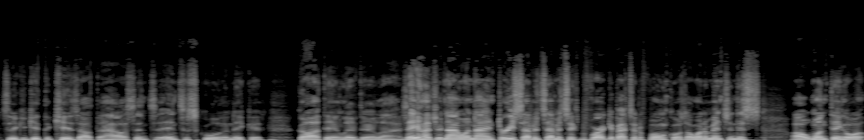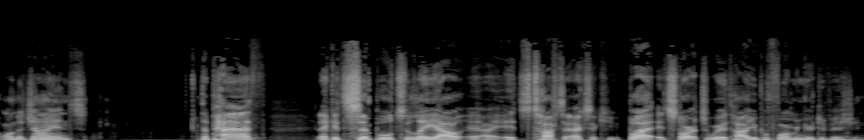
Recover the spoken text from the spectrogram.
so you could get the kids out the house into into school and they could go out there and live their lives. 800-919-3776. Before I get back to the phone calls, I want to mention this uh, one thing on the Giants. The path, like it's simple to lay out, it's tough to execute, but it starts with how you perform in your division.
